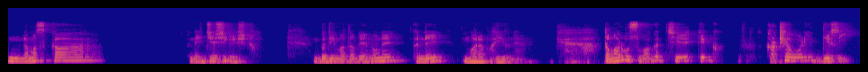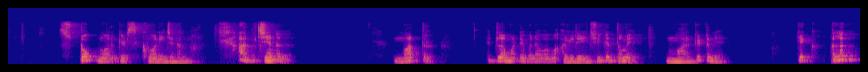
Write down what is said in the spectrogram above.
નમસ્કાર અને જય શ્રી કૃષ્ણ. બધી માતા બહેનોને અને મારા ભાઈઓને. તમારું સ્વાગત છે એક કાઠિયાવાડી દેશી સ્ટોક માર્કેટ શીખવાની ચેનલમાં આ ચેનલ માત્ર એટલા માટે બનાવવામાં આવી રહી છે કે તમે માર્કેટને એક અલગ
